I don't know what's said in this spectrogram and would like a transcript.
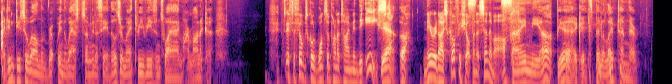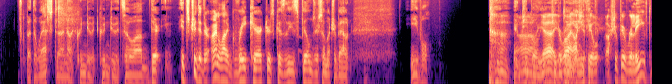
I didn't do so well in the in the West. So I'm going to say those are my three reasons why I'm harmonica. if, if the film's called Once Upon a Time in the East, Yeah. Ugh. near a nice coffee shop and a cinema, Sign me up. Yeah, I could spend a lifetime there. But the West, uh, no, couldn't do it. Couldn't do it. So uh, there, it's true that there aren't a lot of great characters because these films are so much about evil and people. Ah, yeah, people you're right. I should feel I should feel relieved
